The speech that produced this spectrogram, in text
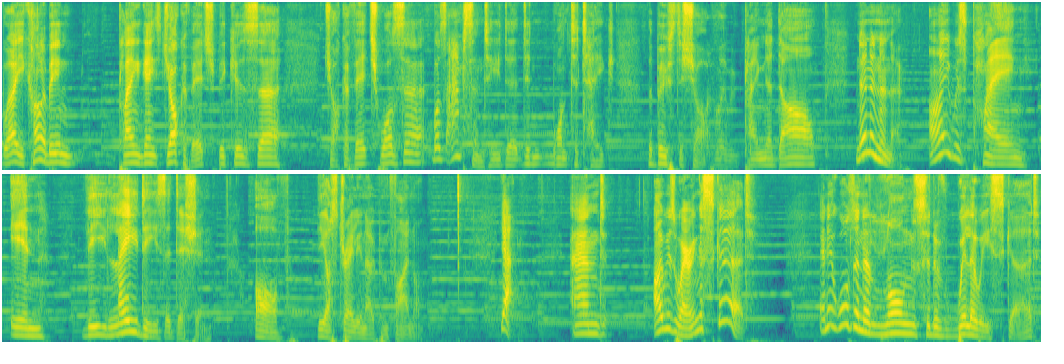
well, you can't have been playing against Djokovic because uh, Djokovic was uh, was absent. He d- didn't want to take the booster shot. We were playing Nadal. No, no, no, no. I was playing in the ladies' edition of the Australian Open final. Yeah, and I was wearing a skirt. And it wasn't a long, sort of willowy skirt.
